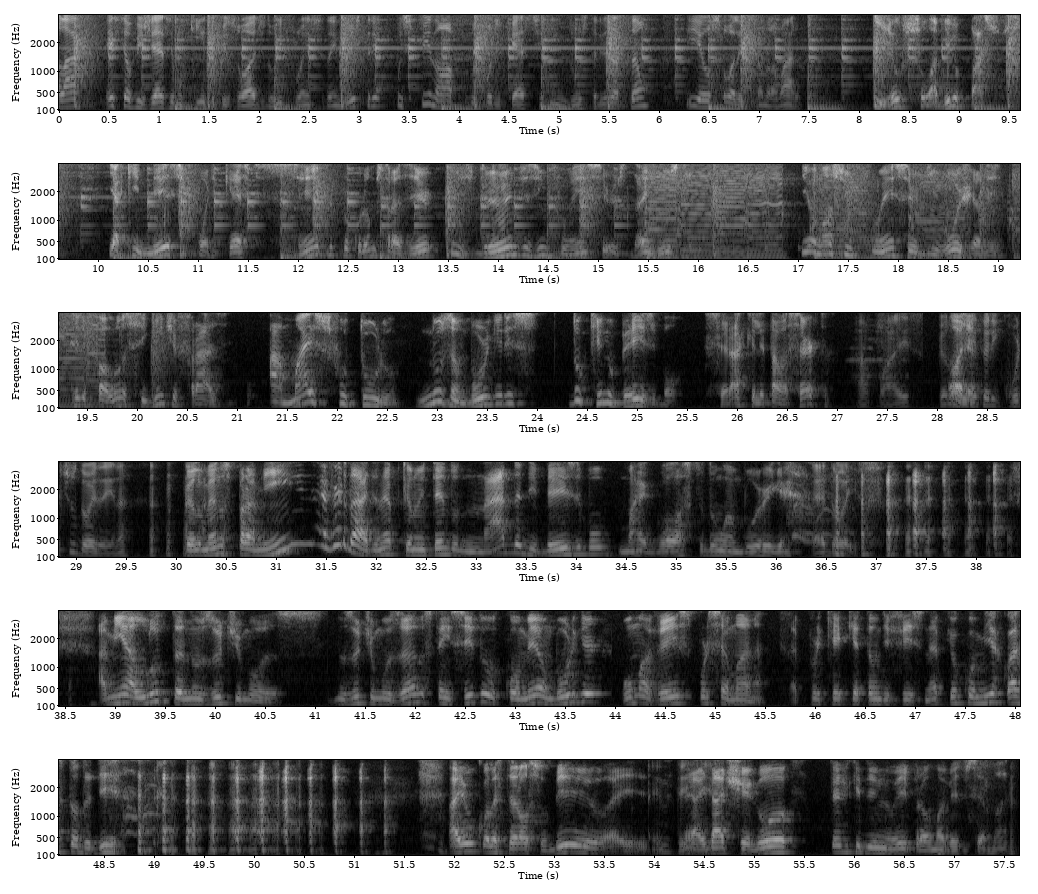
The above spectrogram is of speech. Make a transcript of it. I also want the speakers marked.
Speaker 1: Olá, esse é o 25 episódio do Influências da Indústria, o spin-off do podcast Industrialização, e eu sou Alexandre Amaro.
Speaker 2: E eu sou Abílio Passos. E aqui nesse podcast sempre procuramos trazer os grandes influencers da indústria. E o nosso influencer de hoje, Ale, ele falou a seguinte frase: há mais futuro nos hambúrgueres do que no beisebol. Será que ele estava certo?
Speaker 1: Rapaz, pelo Olha, jeito ele curte os dois aí, né?
Speaker 2: pelo menos para mim é verdade, né? Porque eu não entendo nada de beisebol, mas gosto de um hambúrguer.
Speaker 1: É dois.
Speaker 2: A minha luta nos últimos, nos últimos anos tem sido comer hambúrguer uma vez por semana. É porque que é tão difícil, né? Porque eu comia quase todo dia. aí o colesterol subiu, aí a idade chegou, teve que diminuir para uma vez por semana.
